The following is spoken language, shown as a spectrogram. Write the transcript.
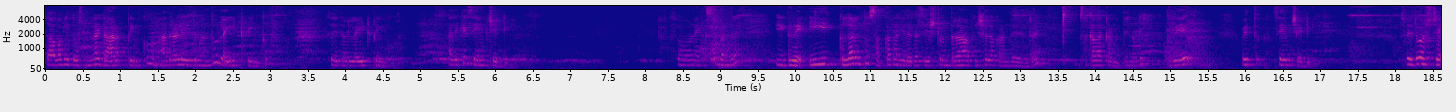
ಸೊ ಆವಾಗಲೇ ತೋರಿಸಿದ್ಮೇಲೆ ಡಾರ್ಕ್ ಪಿಂಕು ಅದರಲ್ಲಿ ಇದು ಬಂದು ಲೈಟ್ ಪಿಂಕು ಸೊ ಈ ಥರ ಲೈಟ್ ಪಿಂಕು ಅದಕ್ಕೆ ಸೇಮ್ ಚೆಡ್ಡಿ ಸೊ ನೆಕ್ಸ್ಟ್ ಬಂದರೆ ಈ ಗ್ರೇ ಈ ಕಲರ್ ಅಂತೂ ಸಖತ್ತಾಗಿದೆ ಗಸ್ ಎಷ್ಟೊಂಥರ ಫಿಶೆಲ್ಲ ಕಾಣ್ತಾ ಇದೆ ಅಂದರೆ. ಸಖತ್ತಾಗಿ ಕಾಣುತ್ತೆ ನೋಡಿ. ಗ್ರೇ ವಿತ್ ಸೇಮ್ ಚಡ್ಡಿ ಸೊ ಇದು ಅಷ್ಟೇ.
